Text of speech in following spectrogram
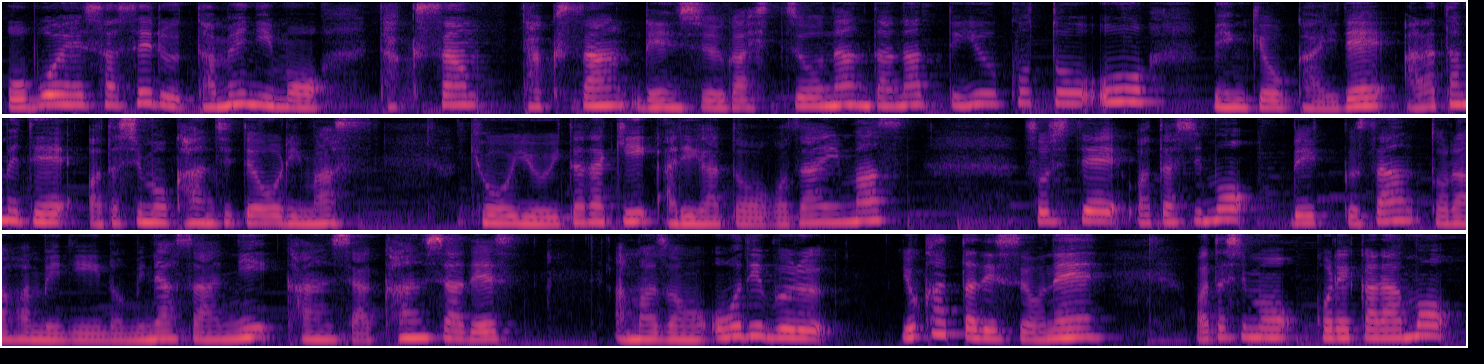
覚えさせるためにもたくさんたくさん練習が必要なんだなっていうことを勉強会で改めて私も感じております。共有いただきありがとうございますそして私もベックさんトラファミリーの皆さんに感謝感謝です Amazon Audible 良かったですよね私もこれからも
